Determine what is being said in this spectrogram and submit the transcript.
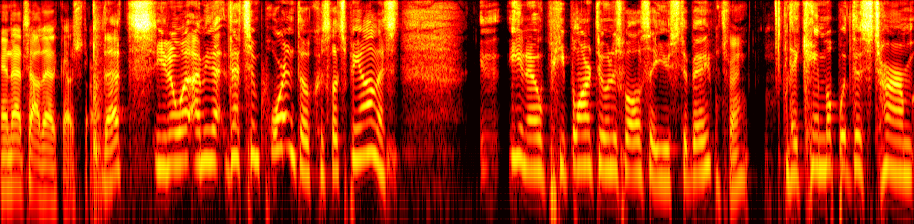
And that's how that got started. That's you know what I mean. That, that's important though, because let's be honest. You know, people aren't doing as well as they used to be. That's right. They came up with this term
